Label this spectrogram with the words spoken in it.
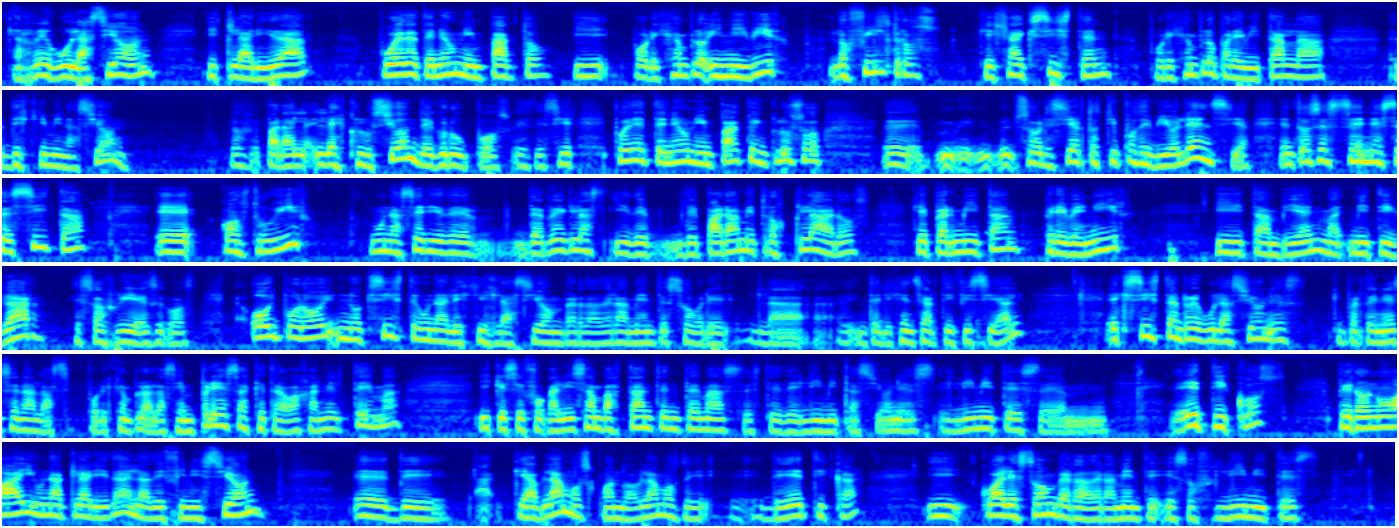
regulación y claridad, puede tener un impacto y, por ejemplo, inhibir los filtros que ya existen, por ejemplo, para evitar la discriminación para la, exclusión de grupos, es decir, puede tener un impacto incluso eh, sobre ciertos tipos de violencia. Entonces se necesita eh, construir una serie de, reglas y de, parámetros claros que permitan prevenir y también mitigar esos riesgos. Hoy por hoy no existe una legislación verdaderamente sobre la inteligencia artificial. Existen regulaciones que pertenecen a las, por ejemplo, a las empresas que trabajan el tema, y que se focalizan bastante en temas este, de limitaciones, límites em, éticos, pero no hay una claridad en la definición eh, de que hablamos cuando hablamos de, ética y cuáles son verdaderamente esos límites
